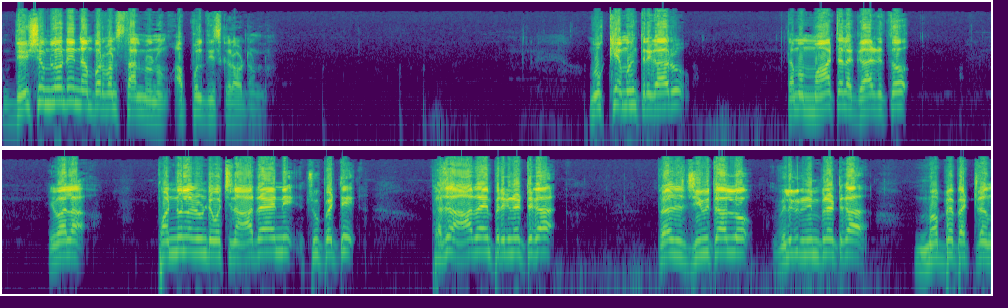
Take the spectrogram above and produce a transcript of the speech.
దేశంలోనే నంబర్ వన్ స్థానంలో ఉన్నాం అప్పులు తీసుకురావడంలో. ముఖ్యమంత్రి గారు తమ మాటల గాడితో ఇవాళ పన్నుల నుండి వచ్చిన ఆదాయాన్ని చూపెట్టి ప్రజల ఆదాయం పెరిగినట్టుగా ప్రజల జీవితాల్లో వెలుగు నింపినట్టుగా మభ్యపెట్టడం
